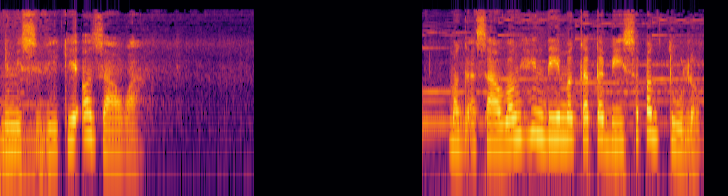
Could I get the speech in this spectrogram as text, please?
ni Miss Vicky Ozawa mag-asawang hindi magkatabi sa pagtulog.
